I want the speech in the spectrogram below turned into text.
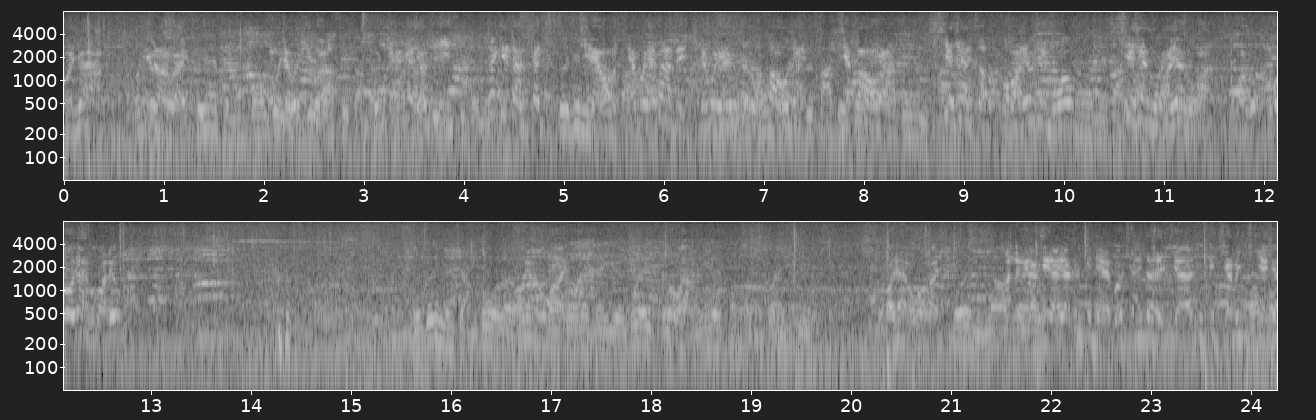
回去啊！我今天怎么包括有些公司长得夸张，最近最近呢，最近没有，全部来办的，全部来我报现在，先报了，现在十五百六现在五，现在五百现在五百，五百五百现在五百六。我跟你们讲过了，美国的美元会一直涨，因为通膨的关系。我现在五百，所以你要。啊，那个起来了，跟今年无钱，你都是啊，你前面几年的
